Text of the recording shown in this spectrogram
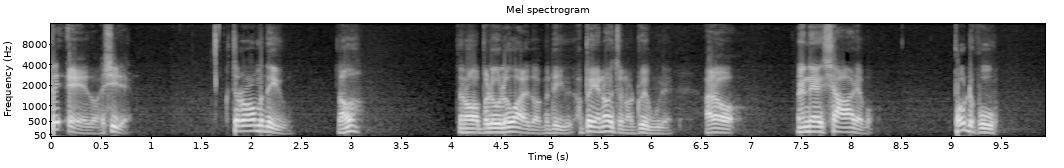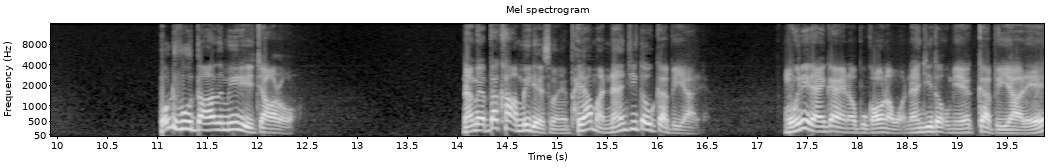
တဲ့အဲ့ဆိုတာရှိတယ်ကျွန်တော်တော့မသိဘူးเนาะ ကျွန်တော်ဘယ်လိုလုပ်ရလဲဆိုတော့မသိဘူးအပင်တော့ကျွန်တော်တွေ့ဘူးတယ်အဲ့တော့နည်းနည်းရှားတယ်ပေါ့ဗုဒ္ဓဖူးဗုဒ္ဓဖူးသားသမီးတွေကြတော့နာမည်ပက်ခမိတယ်ဆိုရင်ဖះမှာနန်းကြီးတုတ်ကတ်ပေးရတယ်မွေးနေ့တိုင်းကတ်ရင်တော့ပိုကောင်းတာပေါ့နန်းကြီးတုတ်အမြဲကတ်ပေးရတယ်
